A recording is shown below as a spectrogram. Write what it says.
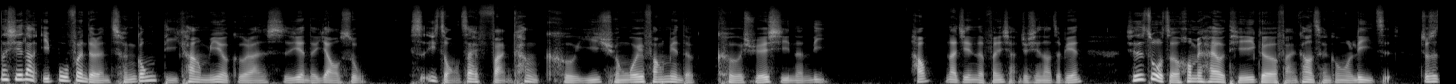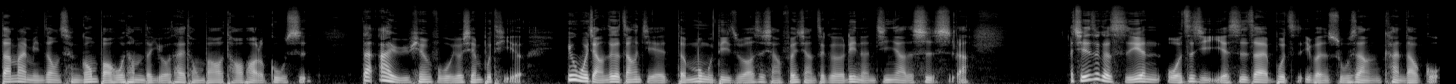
那些让一部分的人成功抵抗米尔格兰实验的要素，是一种在反抗可疑权威方面的可学习能力。好，那今天的分享就先到这边。其实作者后面还有提一个反抗成功的例子，就是丹麦民众成功保护他们的犹太同胞逃跑的故事。但碍于篇幅，我就先不提了，因为我讲这个章节的目的主要是想分享这个令人惊讶的事实啊。其实这个实验我自己也是在不止一本书上看到过。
